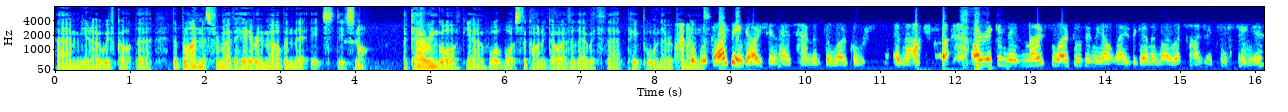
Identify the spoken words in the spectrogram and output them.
um, you know, we've got the the blindness from over here in Melbourne that it's it's not occurring, or you know, what what's the kind of go over there with uh, people and their opinions? Look, I think Ocean has hammered the locals enough. I reckon that most locals in the Otways are going to know what seismic testing is.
